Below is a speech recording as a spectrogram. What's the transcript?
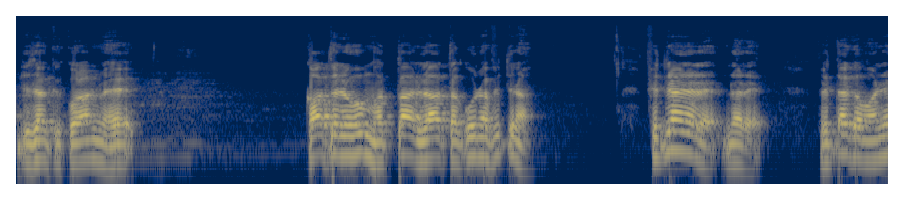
جیسا کہ قرآن میں ہے قاتل حتہ لا تکون فتنہ فتنہ نہ رہے نہ رہے فتنہ کا معنی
